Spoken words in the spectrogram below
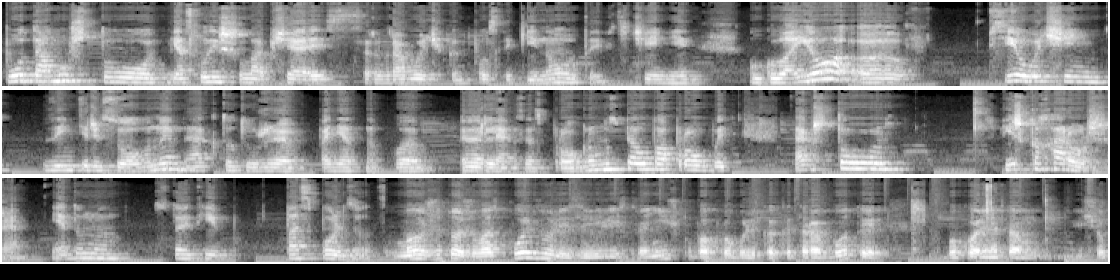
Потому что я слышала, общаясь с разработчиками после Keynote и в течение Google I.O., э, все очень заинтересованы, да, кто-то уже, понятно, в Early Access программу успел попробовать. Так что фишка хорошая. Я думаю, стоит ей воспользоваться. Мы уже тоже воспользовались, завели страничку, попробовали, как это работает. Буквально там еще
